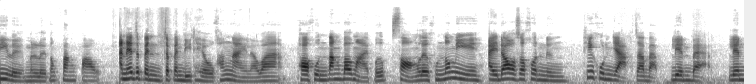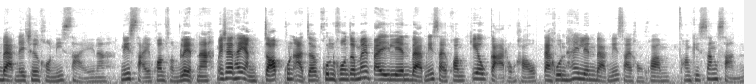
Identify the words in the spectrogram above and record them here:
นี่เลยมันเลยต้องตั้งเป้า อันนี้จะเป็นจะเป็นดีเทลข้างในแล้วว่า พอคุณตั้งเป้าหมายปุ๊บสองเลยคุณต้องมีไอดอลสักคนหนึ่งที่คุณอยากจะแบบเรียนแบบเรียนแบบในเชิงของนิสัยนะ นิสัยความสำเร็จนะ ไม่ใช่ถ้าอย่างจ็อบคุณอาจจะคุณคงจะไม่ไปเรียนแบบนิสัยความเกี้ยวกาดของเขา แต่คุณให้เรียนแบบนิสัยของความความคิดสร้างสรรค์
